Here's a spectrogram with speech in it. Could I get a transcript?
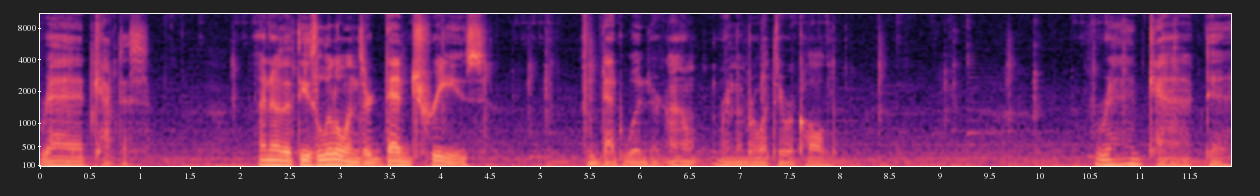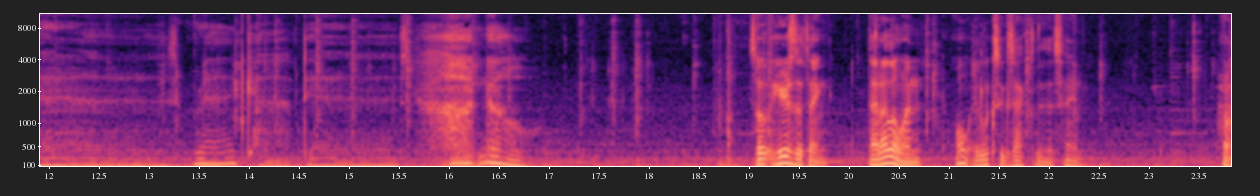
Red cactus. I know that these little ones are dead trees. Deadwood, or I don't remember what they were called. Red cactus. Red cactus. Oh, no. So here's the thing. That other one, oh, it looks exactly the same. Huh.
